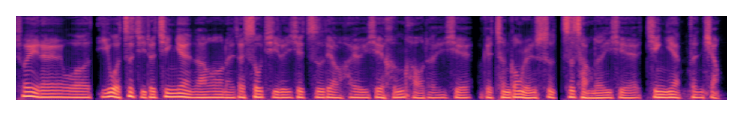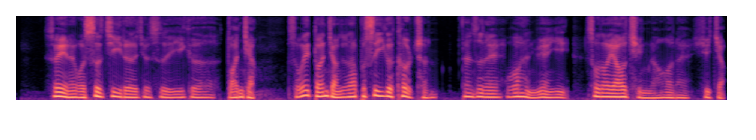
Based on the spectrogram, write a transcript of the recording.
所以呢，我以我自己的经验，然后呢，再收集了一些资料，还有一些很好的一些给成功人士职场的一些经验分享。所以呢，我设计的就是一个短讲。所谓短讲，就是它不是一个课程，但是呢，我很愿意受到邀请，然后呢去讲。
